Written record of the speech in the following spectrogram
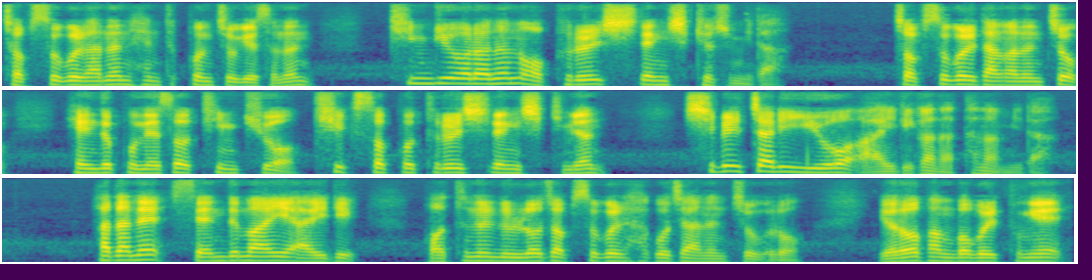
접속을 하는 핸드폰 쪽에서는 TeamViewer라는 어플을 실행시켜 줍니다. 접속을 당하는 쪽 핸드폰에서 TeamViewer QuickSupport를 실행시키면 10자리 Your ID가 나타납니다. 하단에 My ID 버튼을 눌러 접속을 하고자 하는 쪽으로 여러 방법을 통해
